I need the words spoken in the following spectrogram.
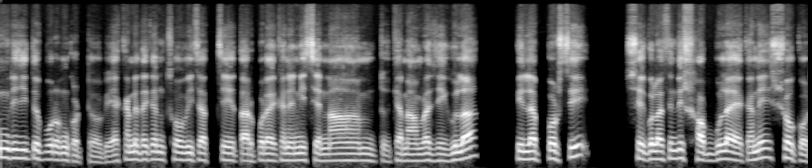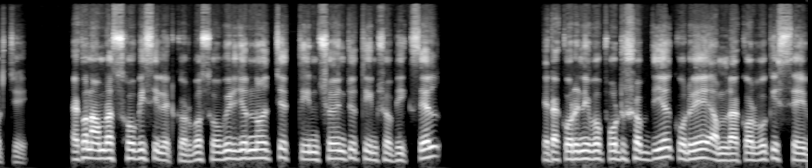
ইংরেজিতে পূরণ করতে হবে। এখানে দেখেন ছবি চাচ্ছে, তারপরে এখানে নিচে নাম এখানে আমরা যেগুলা ফিল আপ করছি, সেগুলা কিন্তু সবগুলা এখানে শো করছে। এখন আমরা ছবি সিলেক্ট করব। ছবির জন্য হচ্ছে তিনশো ইন্টু তিনশো পিক্সেল এটা করে নিব ফটোশপ দিয়ে, করে আমরা করব কি সেভ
